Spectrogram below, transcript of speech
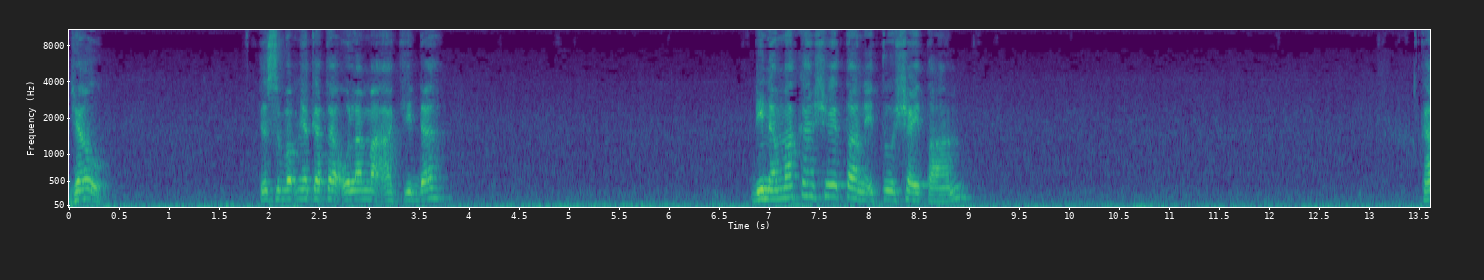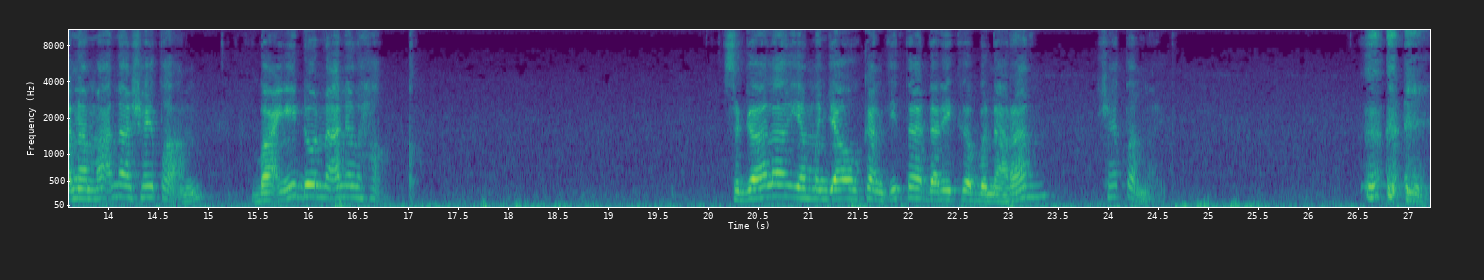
jauh. Itu sebabnya kata ulama akidah dinamakan syaitan itu syaitan karena makna syaitan ba'idun anil haq segala yang menjauhkan kita dari kebenaran syaitan lah itu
